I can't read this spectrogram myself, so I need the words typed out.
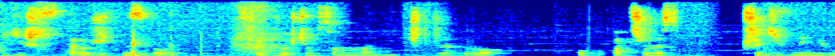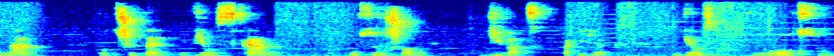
Widzisz starożytne zwoje. Z pewnością są magiczne, bo opatrzone są przedziwnymi runami, podszyte wiązkami ususzonych dziwactw, takich jak wiązki włosów,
